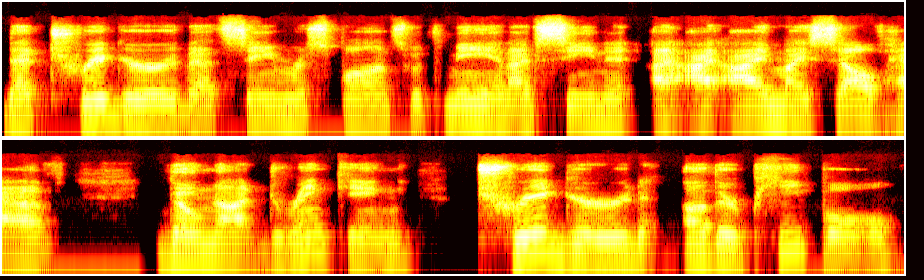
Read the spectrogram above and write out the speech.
that trigger that same response with me. And I've seen it. I, I, I myself have, though not drinking, triggered other people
